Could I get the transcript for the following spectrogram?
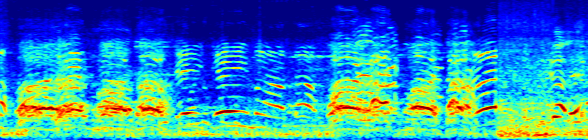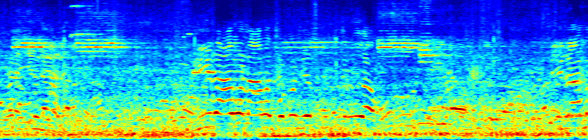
జై జై మాతా భారత్ మాతా జై జై మాతా భారత్ మాతా శ్రీరామ నామ జపం చేసుకుంటూ తిరుగుదాము శ్రీరామ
